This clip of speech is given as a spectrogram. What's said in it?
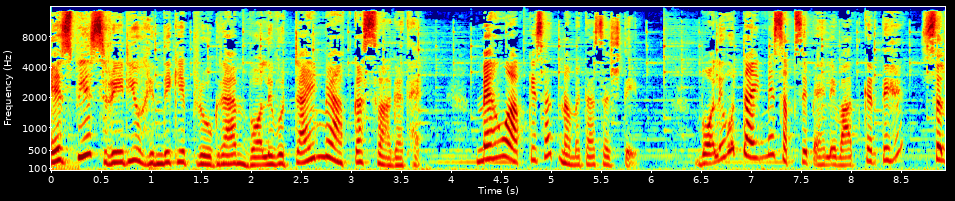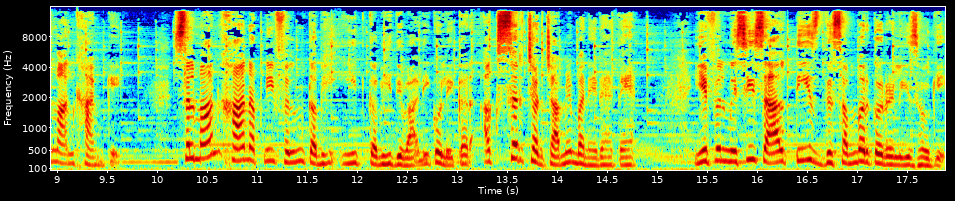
S B S radio Hindi के प्रोग्राम बॉलीवुड टाइम में आपका स्वागत है। मैं हूँ आपके साथ नमिता सचदेव। बॉलीवुड टाइम में सबसे पहले बात करते हैं सलमान खान की। सलमान खान अपनी फ़िल्म कभी ईद, कभी दिवाली को लेकर अक्सर चर्चा में बने रहते हैं। ये फ़िल्म इसी साल 30 दिसंबर को रिलीज़ होगी।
